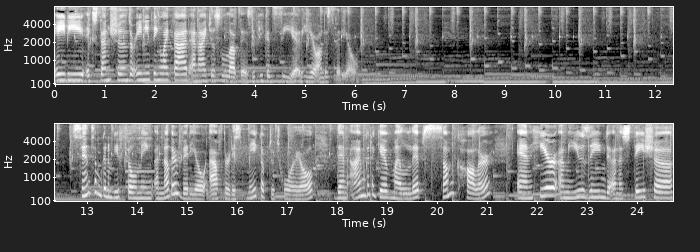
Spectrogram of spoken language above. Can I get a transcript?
80 extensions or anything like that and I just love this. If you could see it here on this video. Since I'm gonna be filming another video after this makeup tutorial then I'm gonna give my lips some color. And here I'm using the Anastasia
